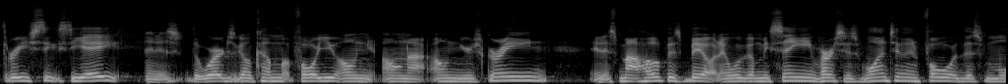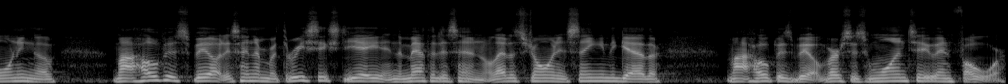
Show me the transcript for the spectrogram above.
368, and the word is going to come up for you on, on, our, on your screen. And it's My Hope is Built. And we're going to be singing verses 1, 2, and 4 this morning of My Hope is Built. It's hymn number 368 in the Methodist hymnal. Let us join in singing together My Hope is Built, verses 1, 2, and 4.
